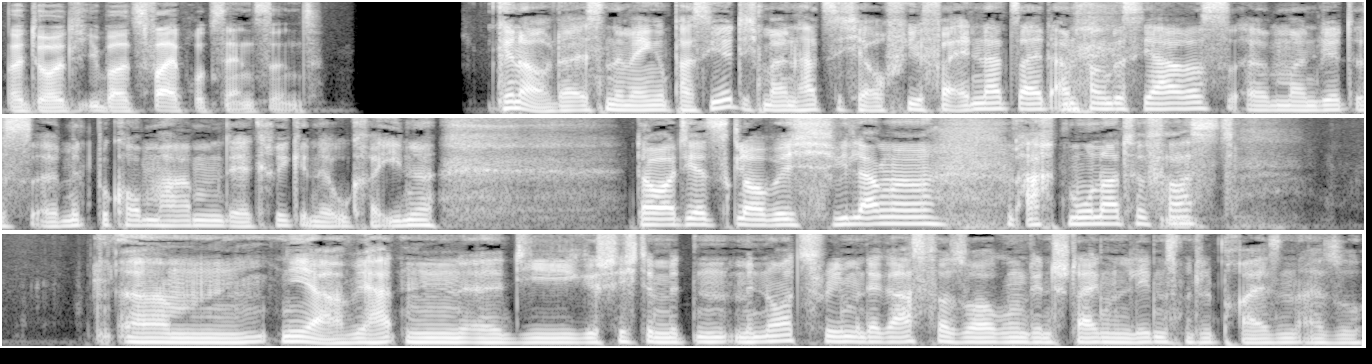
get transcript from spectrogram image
bei deutlich über 2 Prozent sind. Genau, da ist eine Menge passiert. Ich meine, hat sich ja auch viel verändert seit Anfang des Jahres. Äh, man wird es äh, mitbekommen haben, der Krieg in der Ukraine dauert jetzt, glaube ich, wie lange? Acht Monate fast. Ähm, ja, wir hatten äh, die Geschichte mit, mit Nord Stream und der Gasversorgung, den steigenden Lebensmittelpreisen. Also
